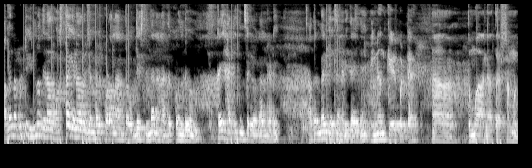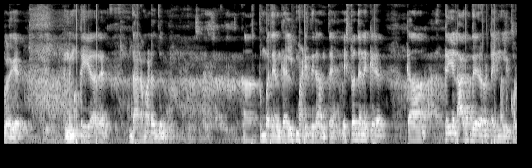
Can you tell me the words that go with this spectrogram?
ಅದನ್ನು ಬಿಟ್ಟು ಇನ್ನೊಂದು ಏನಾದರೂ ಹೊಸದಾಗಿ ಏನಾದರೂ ಜನರಲ್ಲಿ ಕೊಡೋಣ ಅಂತ ಉದ್ದೇಶದಿಂದ ನಾನು ಅದಕ್ಕೊಂದು ಕೈ ಹಾಕಿದ್ದೀನಿ ಸರ್ ಇವಾಗ ಆಲ್ರೆಡಿ ಅದರ ಮೇಲೆ ಕೆಲಸ ನಡೀತಾ ಇದೆ. ಇನ್ನೊಂದು ಕೇಳ್ಪಟ್ಟೆ. ತುಂಬ ಅನಾಥಾಶ್ರಮಗಳಿಗೆ ನಿಮ್ಮ ಕೈಯಾರೆ ದಾನ ಮಾಡೋದು. ತುಂಬ ಜನಕ್ಕೆ ಹೆಲ್ಪ್ ಮಾಡಿದ್ದೀರಾ ಅಂತೆ. ಎಷ್ಟೋ ಜನಕ್ಕೆ ಕಾ- ಕೈಯಲ್ಲಿ ಆಗದೆ ಇರೋ ಟೈಮಲ್ಲಿ ಕೂಡ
